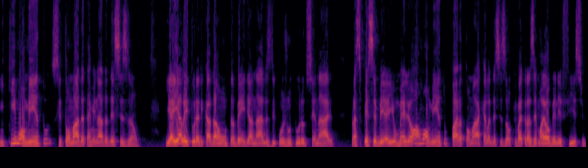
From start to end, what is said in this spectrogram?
Em que momento se tomar determinada decisão. E aí a leitura de cada um também, de análise de conjuntura do cenário, para se perceber aí o melhor momento para tomar aquela decisão que vai trazer maior benefício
